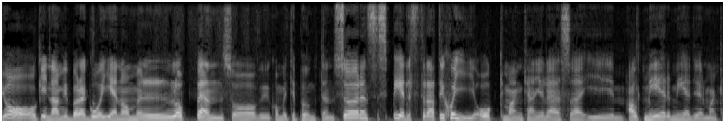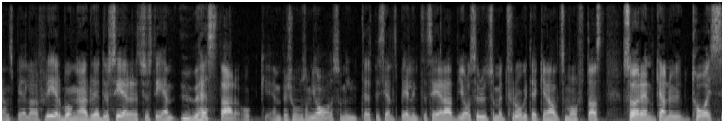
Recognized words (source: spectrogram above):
Ja, och innan vi börjar gå igenom loppen så har vi kommit till punkten Sörens spelstrategi och man kan ju läsa i allt mer medier. Man kan spela flerbångar, reducerade system, U-hästar och en person som jag som inte är speciellt spelintresserad. Jag ser ut som ett frågetecken allt som oftast. Sören, kan du ta oss,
